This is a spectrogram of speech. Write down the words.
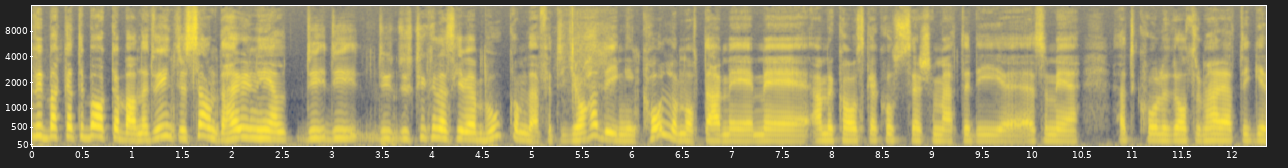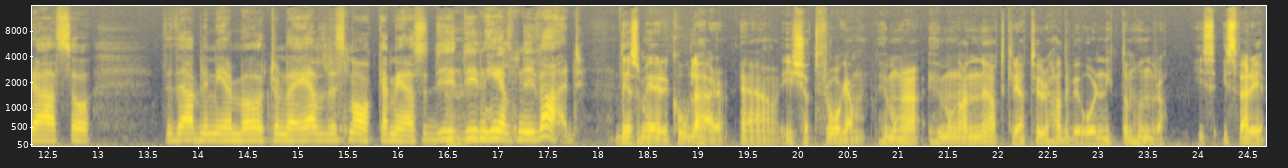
vi backar tillbaka bandet, det är intressant. Det här är en hel, du, du, du, du, skulle kunna skriva en bok om det här för jag hade ingen koll om något där med, med amerikanska kossor som äter det, eh, som är, äter kolhydrater, de här äter gräs och det där blir mer mört, de där äldre smakar mer. Alltså det, mm. det är en helt ny värld. Det som är det coola här eh, i köttfrågan, hur många, hur många nötkreatur hade vi år 1900? i, i Sverige?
